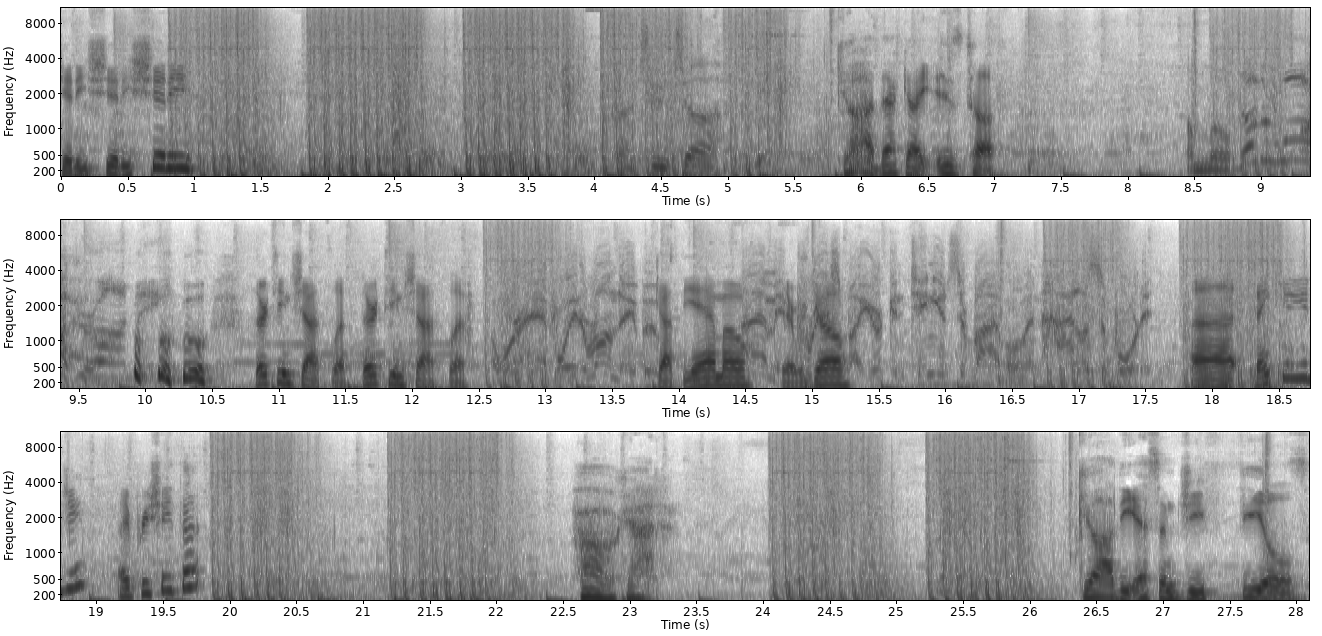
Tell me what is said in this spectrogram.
shitty, shitty, shitty. Not too tough. God, that guy is tough. I'm low. Another walker on me! 13 shots left. 13 shots left. We're halfway to rendezvous. Got the ammo. There we go. by your continued survival and highly support it. Uh, thank you, Eugene. I appreciate that. Oh, God. God, the SMG feels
